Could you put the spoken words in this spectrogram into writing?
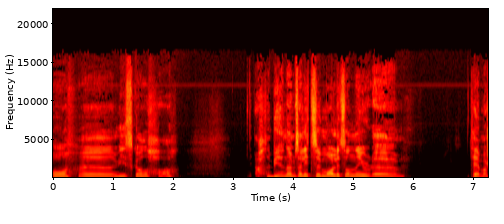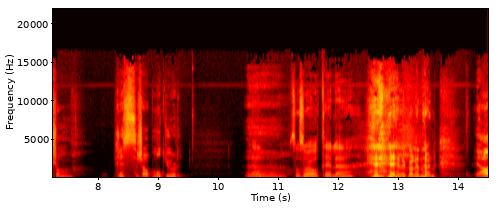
og eh, vi skal ha Ja, det begynner å nærme seg litt, så vi må ha litt sånn juletemaer som presser seg opp mot jul. Ja. Eh, Sånn som vi har hatt hele, hele kalenderen. ja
